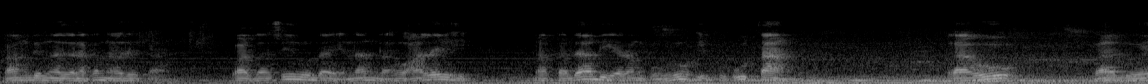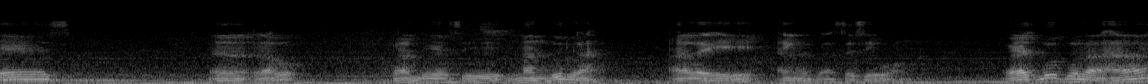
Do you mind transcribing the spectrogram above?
kang dinazarakan nalika wa tasiru dainan lahu alaihi. Maka dadi rong puluh iku utang. Lahu kadues eh, lahu kadues si mandur lah alaihi ing atase si wong. Wa yasbutu laha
